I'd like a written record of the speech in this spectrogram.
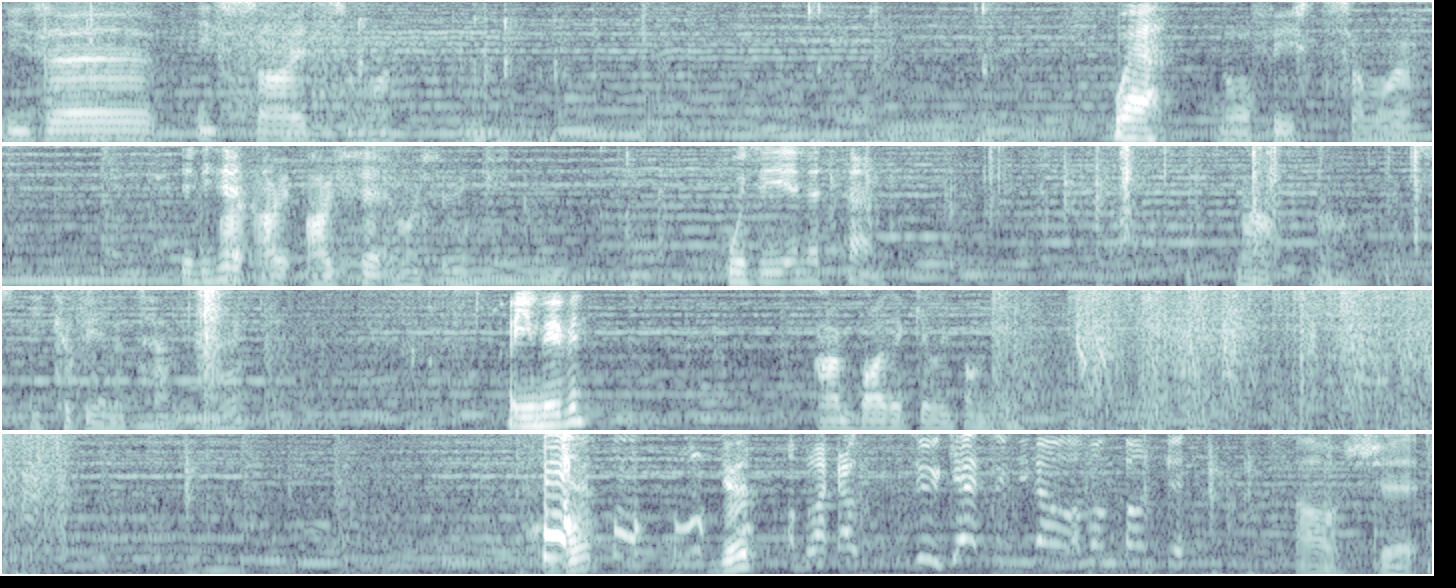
He's uh east side somewhere. Where? Northeast somewhere. Did he I, hit? I, I've hit him, I think. Was he in a tent? No, no. It's, he could be in a tent, right? Are you moving? I'm by the ghillie bunker. Good? Good? I'm blackout. Dude, get him. You know I'm unconscious. Oh shit.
